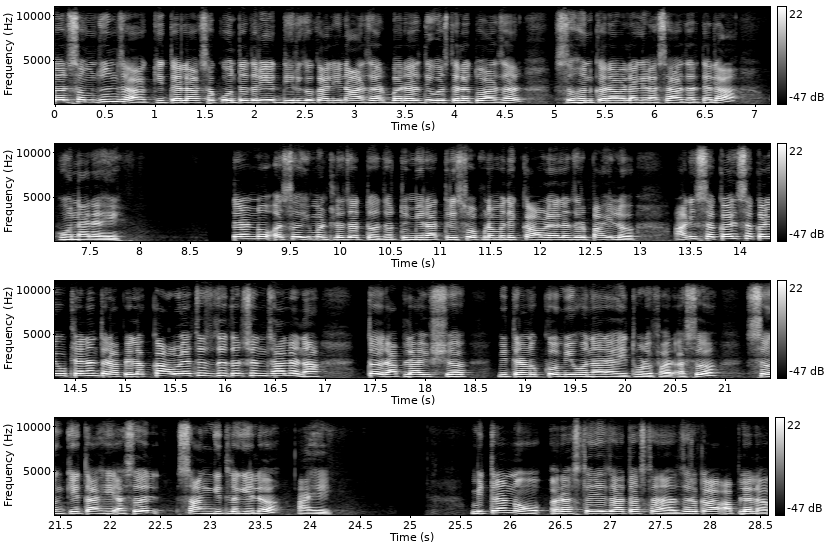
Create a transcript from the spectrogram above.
तर समजून जा की त्याला असा कोणता तरी दीर्घकालीन आजार बऱ्याच दिवस त्याला तो आजार सहन करावा लागेल असा आजार त्याला होणार आहे. मित्रांनो असंही म्हटलं जातं जर तुम्ही रात्री स्वप्नामध्ये कावळ्याला जर पाहिलं आणि सकाळी सकाळी उठल्यानंतर आपल्याला कावळ्याचंच जर दर्शन झालं ना तर आपलं आयुष्य मित्रांनो कमी होणार आहे थोडंफार असं संकेत आहे असं सांगितलं गेलं आहे. मित्रांनो रस्त्याने जात असताना जर का आपल्याला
